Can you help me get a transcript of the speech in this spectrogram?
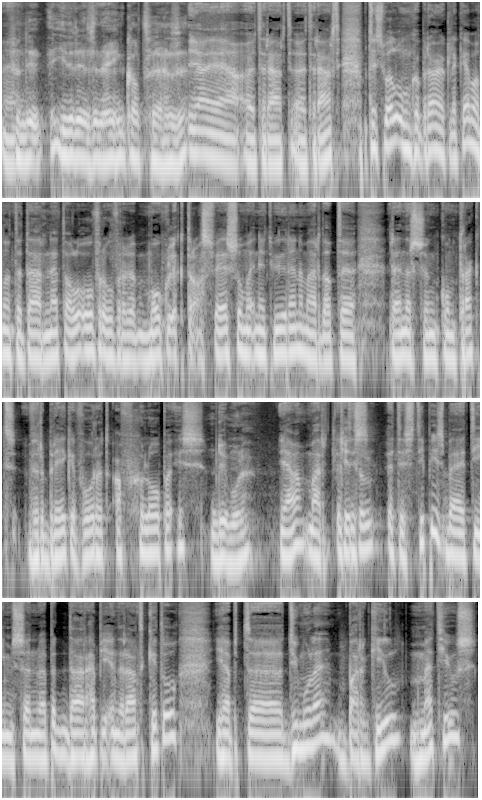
Ja. Iedereen zijn eigen kat zeggen. Ja, ja, ja, uiteraard, uiteraard. Het is wel ongebruikelijk, hè? we hadden het daar net al over, over mogelijk transfersommen in het wielrennen, maar dat de renners hun contract verbreken voor het afgelopen is. Dumoulin. Ja, maar het is, het is, typisch bij Team Sunweb. Daar heb je inderdaad Kittel. Je hebt uh, Dumoulin, Barguil, Matthews.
